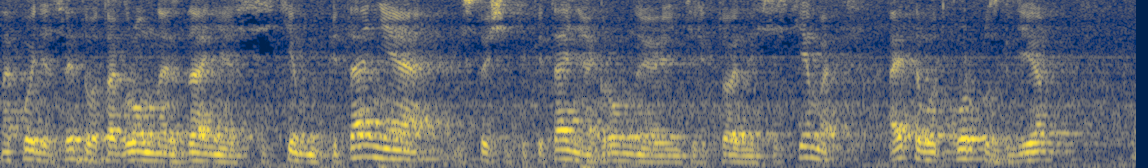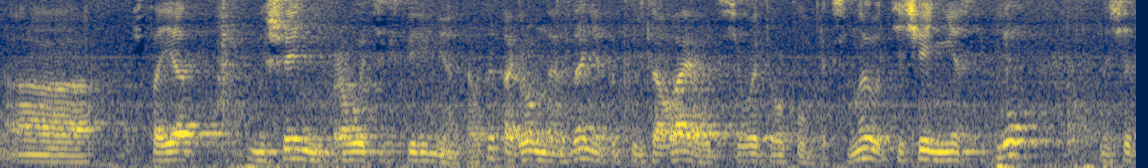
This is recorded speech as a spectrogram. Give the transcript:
находится. Это вот огромное здание с системой питания, источники питания, огромные интеллектуальные системы. А это вот корпус, где э, стоят мишени и проводятся эксперименты. Вот это огромное здание, это пультовая вот всего этого комплекса. Ну и вот в течение нескольких лет значит,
